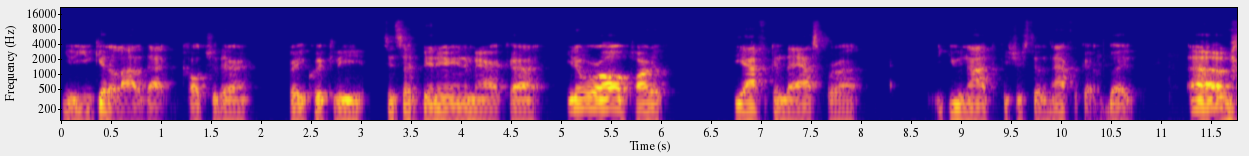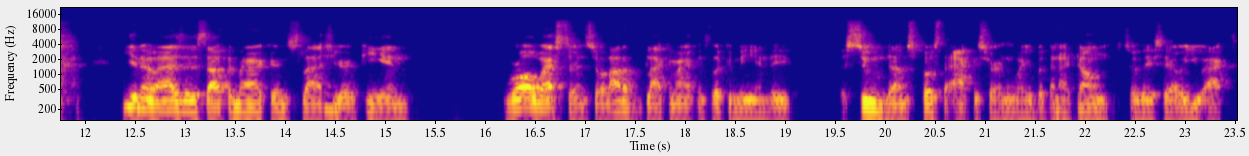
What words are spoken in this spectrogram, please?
you you get a lot of that culture there very quickly. Since I've been here in America, you know we're all part of the African diaspora. You not because you're still in Africa, but um, you know as a South American slash Mm. European, we're all Western. So a lot of Black Americans look at me and they assume that I'm supposed to act a certain way, but then I don't. So they say, "Oh, you act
